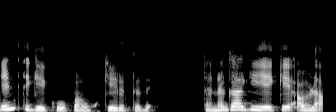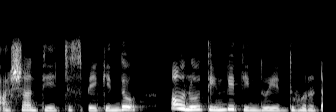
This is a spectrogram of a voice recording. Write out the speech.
ಹೆಂಡತಿಗೆ ಕೋಪ ಉಕ್ಕೇರುತ್ತದೆ. ತನಗಾಗಿ ಏಕೆ ಅವಳ ಅಶಾಂತಿ ಹೆಚ್ಚಿಸಬೇಕೆಂದು ಅವನು ತಿಂಡಿ ತಿಂದು ಎದ್ದು ಹೊರಟ.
